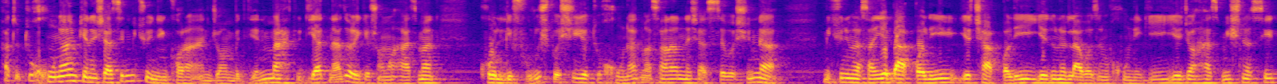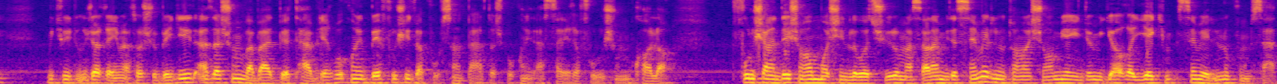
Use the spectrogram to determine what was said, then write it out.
حتی تو خونه هم که نشستید می‌تونید این کار انجام بدید. یعنی محدودیت نداره که شما حتما کلی فروش باشی یا تو خونت مثلا نشسته باشی نه. می‌تونید مثلا یه بقالی یه چقالی یه دونه لوازم خونگی یه جا هست می‌شناسید. می‌تونید اونجا قیمتاشو بگیرید ازشون و بعد بیا تبلیغ بکنید بفروشید و پورسانت برداشت بکنید از طریق فروش اون کالا. فروشنده شما ماشین لباسشویی رو مثلا میده 3 میلیون تومان شما میای اینجا میگه آقا یک 3 میلیون و 500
